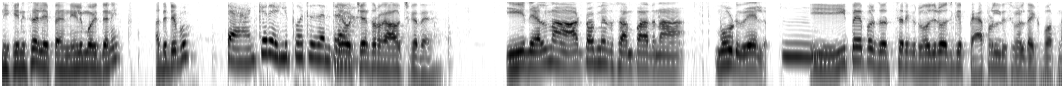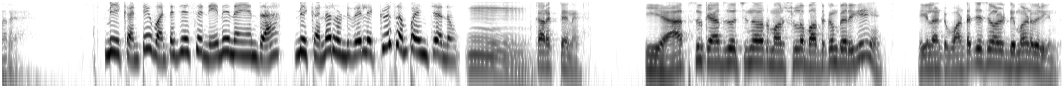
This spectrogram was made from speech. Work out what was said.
నీకు ఎన్నిసార్లు చెప్పాను నీళ్ళు మోయిద్దని? అది టిప్పు ట్యాంకర్ వెళ్ళిపోతుందంట నేను వచ్చేంత వరకు కావచ్చు కదా. ఈ నెల నా ఆటో మీద సంపాదన మూడు వేలు. ఈ ఈ పేపర్స్ వచ్చేసరికి రోజు రోజుకి పేపర్లు తీసుకుని తగ్గిపోతున్నారే. మీకంటే వంట చేసే నేనే నయ్యన్రా మీకన్నా రెండు వేలు ఎక్కువ సంపాదించాను. కరెక్టేనే. ఈ యాప్స్ క్యాబ్స్ వచ్చిన తర్వాత మనుషుల్లో బద్ధకం పెరిగి ఇలాంటి వంట చేసే వాళ్ళ డిమాండ్ పెరిగింది.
